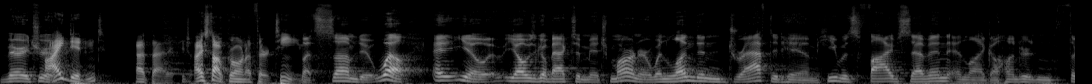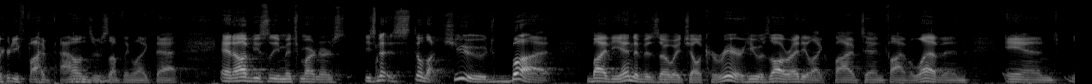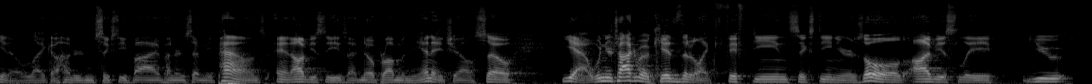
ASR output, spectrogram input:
Very true. I didn't at that age. I stopped growing at 13. But some do. Well, and you know, you always go back to Mitch Marner. When London drafted him, he was five seven and like 135 pounds mm-hmm. or something like that. And obviously, Mitch Marner's he's not, still not huge, but by the end of his OHL career, he was already like 5'10, 5'11. and you know like 165 170 pounds and obviously he's had no problem in the nhl so yeah when you're talking about kids that are like 15 16 years old obviously you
